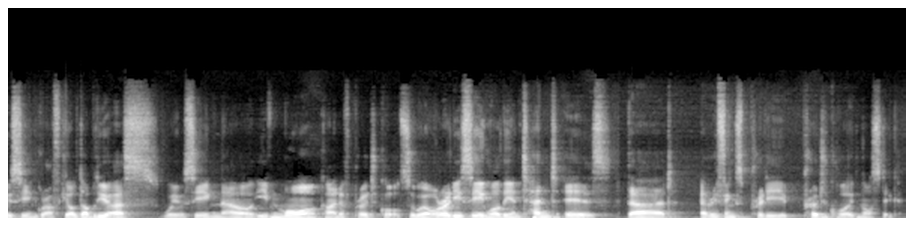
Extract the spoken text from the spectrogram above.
we're seeing GraphQL WS. We were seeing now even more kind of protocols. So we're already seeing, well, the intent is that everything's pretty protocol agnostic.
